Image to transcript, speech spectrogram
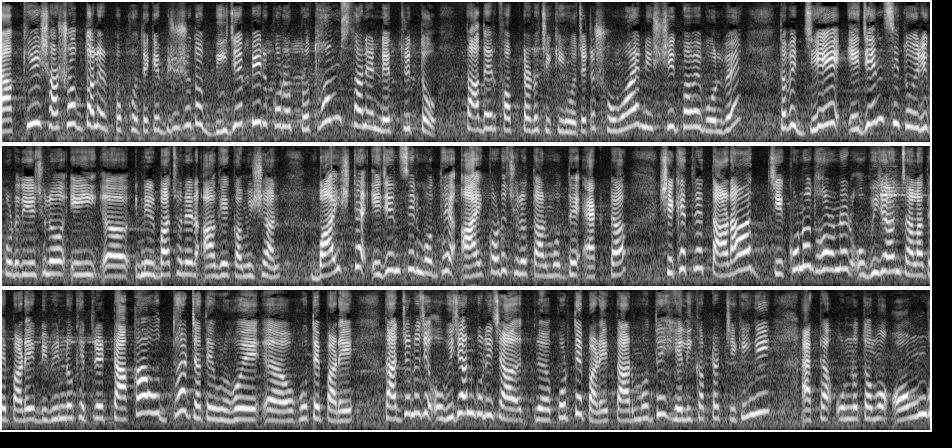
নাকি শাসক দলের পক্ষ থেকে বিশেষত বিজেপির কোনো প্রথম স্থানের নেতৃত্ব তাদের কপ্টারও চেকিং হচ্ছে? এটা সময় নিশ্চিতভাবে বলবে। তবে যে এজেন্সি তৈরি করে দিয়েছিল এই নির্বাচনের আগে কমিশন। বাইশটা এজেন্সির মধ্যে আয়করও ছিল তার মধ্যে একটা। সেক্ষেত্রে তারা যে কোনো ধরনের অভিযান চালাতে পারে, বিভিন্ন ক্ষেত্রে টাকা উদ্ধার যাতে হয়ে হতে পারে, তার জন্য যে অভিযানগুলি করতে পারে, তার মধ্যে হেলিকপ্টার চেকিংই একটা অন্যতম অঙ্গ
